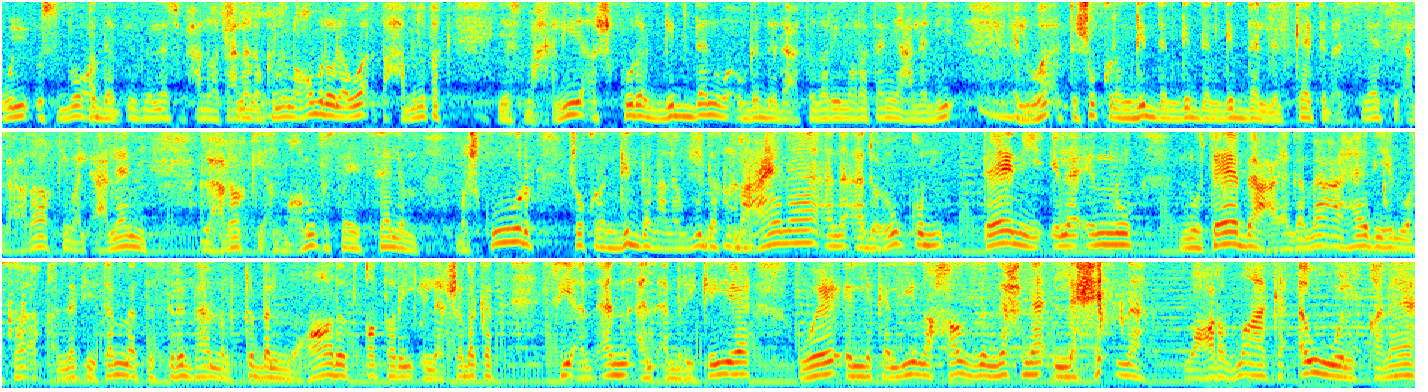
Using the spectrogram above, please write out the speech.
والأسبوع ده بإذن الله سبحانه وتعالى. لو كان لنا عمر ولو وقت حضرتك يسمح خليني أشكرك جدا وأجدد اعتذاري مرة تانية على ضيق. الوقت شكرا جدا جدا جدا للكاتب السياسي العراقي والإعلامي العراقي المعروف السيد سالم مشكور. شكرا جدا على وجودك معانا. أنا أدعوكم تاني إلى إنه نتابع يا جماعة هذه الوثائق التي تم تسريبها من قبل معارض قطري إلى شبكة سي إن إن الأمريكية. واللي كان لينا حظ إن إحنا لحقنا وعرضناها كأول قناة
